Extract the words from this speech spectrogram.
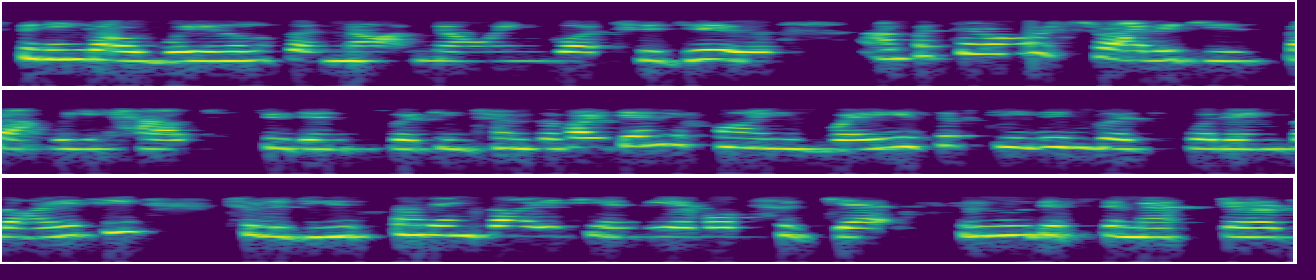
spinning our wheels and not knowing what to do. Um, but there are strategies that we help students with in terms of identifying ways of dealing with, with anxiety to reduce that anxiety and be able to get through the semester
